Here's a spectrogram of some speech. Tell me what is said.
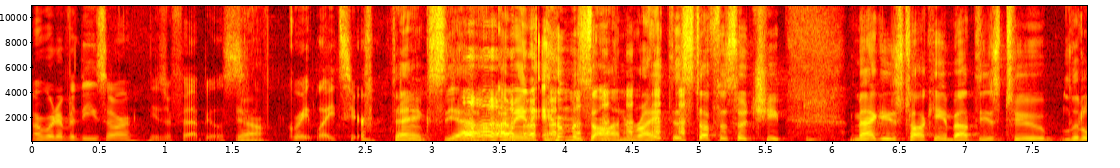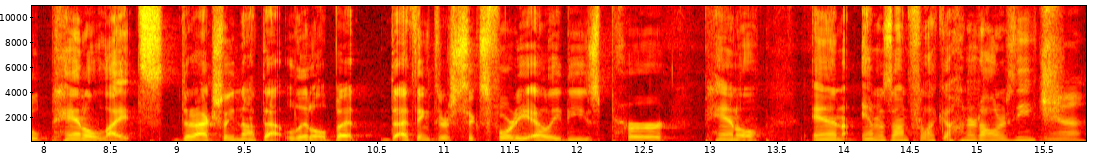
Or whatever these are. These are fabulous. Yeah. Great lights here. Thanks. Yeah. I mean, Amazon, right? This stuff is so cheap. Maggie was talking about these two little panel lights. They're actually not that little, but I think there's 640 LEDs per panel, and Amazon for like $100 each. Yeah.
